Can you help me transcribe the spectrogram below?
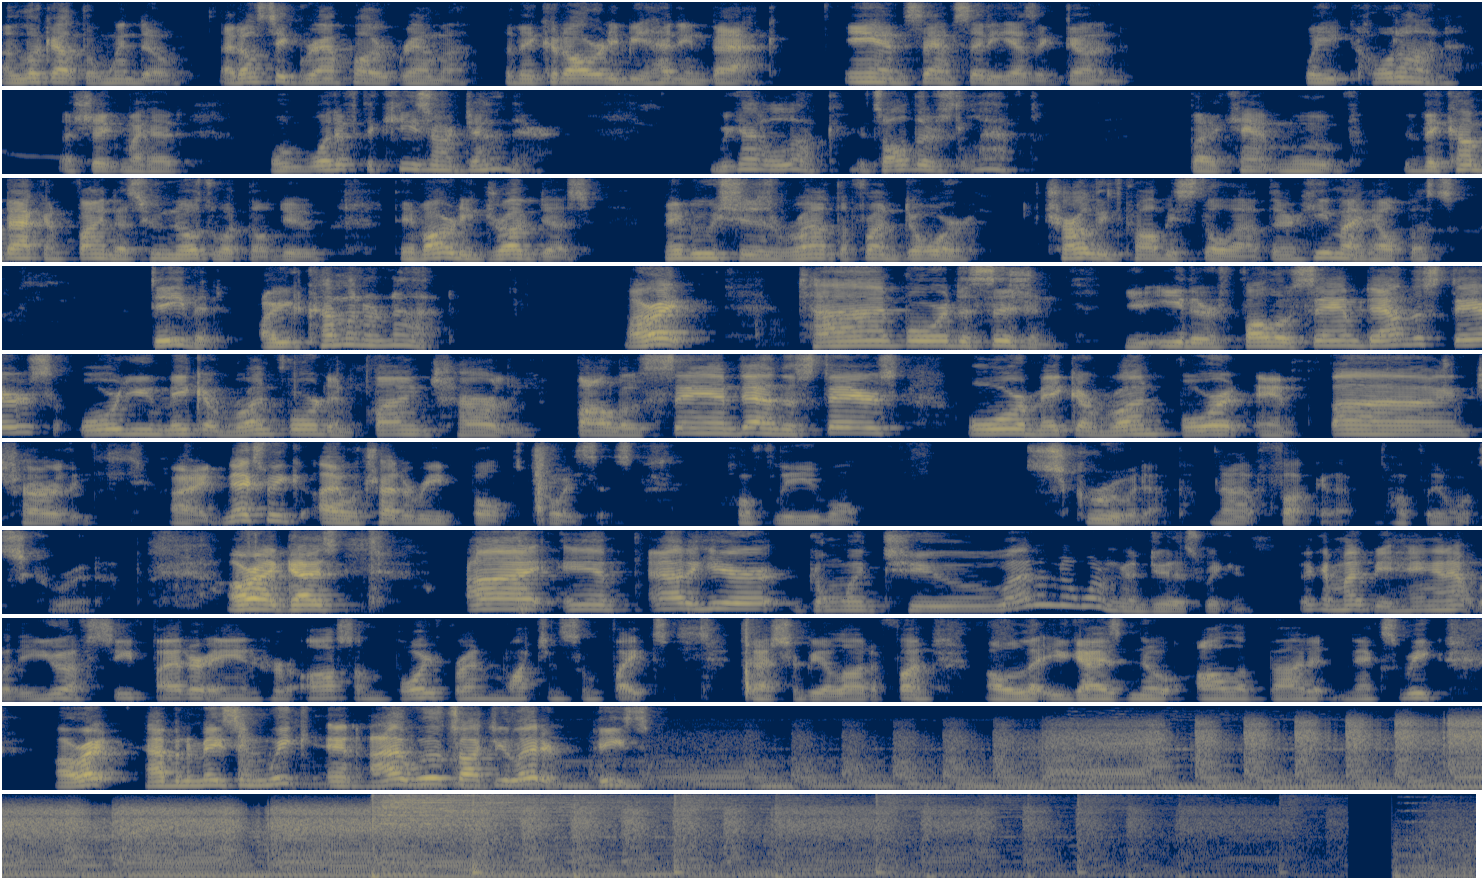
I look out the window. I don't see Grandpa or Grandma, but they could already be heading back. And Sam said he has a gun. Wait, hold on. I shake my head. Well, what if the keys aren't down there? We got to look. It's all there's left. But I can't move. If they come back and find us, who knows what they'll do? They've already drugged us. Maybe we should just run out the front door. Charlie's probably still out there. He might help us. David, are you coming or not? All right, time for a decision. You either follow Sam down the stairs or you make a run for it and find Charlie. Follow Sam down the stairs or make a run for it and find Charlie. All right, next week I will try to read both choices. Hopefully, you won't screw it up, not fuck it up. Hopefully, won't screw it up. All right, guys, I am out of here. Going to, I don't know what I'm going to do this weekend. I think I might be hanging out with a UFC fighter and her awesome boyfriend watching some fights. That should be a lot of fun. I'll let you guys know all about it next week. All right, have an amazing week, and I will talk to you later. Peace.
